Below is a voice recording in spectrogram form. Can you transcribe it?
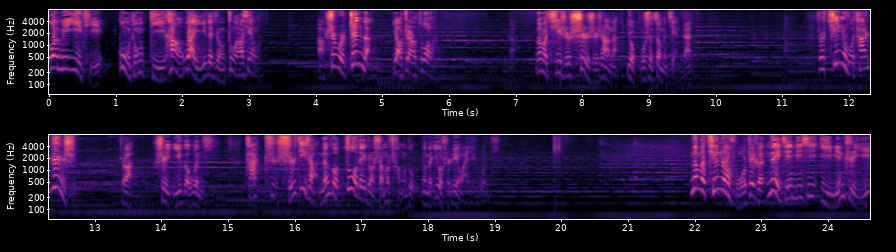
官民一体共同抵抗外夷的这种重要性了，啊，是不是真的要这样做了？啊那么其实事实上呢，又不是这么简单，就是清政府他认识，是吧？是一个问题，他是实际上能够做到一种什么程度，那么又是另外一个问题。那么清政府这个内结民心、以民制夷，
